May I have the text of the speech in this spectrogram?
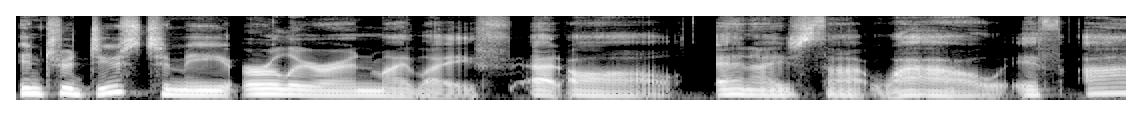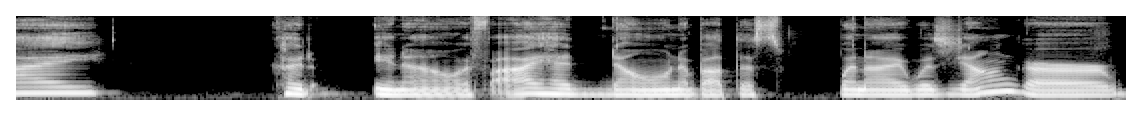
introduced to me earlier in my life at all. And I just thought, wow, if I could, you know, if I had known about this when I was younger,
